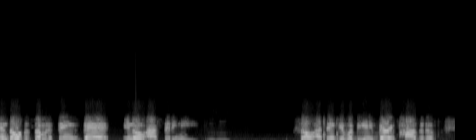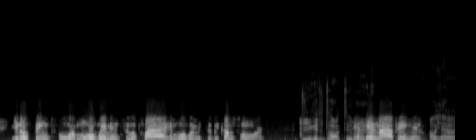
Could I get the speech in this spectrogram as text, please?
and those are some of the things that you know our city needs. So I think it would be a very positive, you know, thing for more women to apply and more women to become sworn. Do you get to talk to? In, in my opinion. Oh yeah.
